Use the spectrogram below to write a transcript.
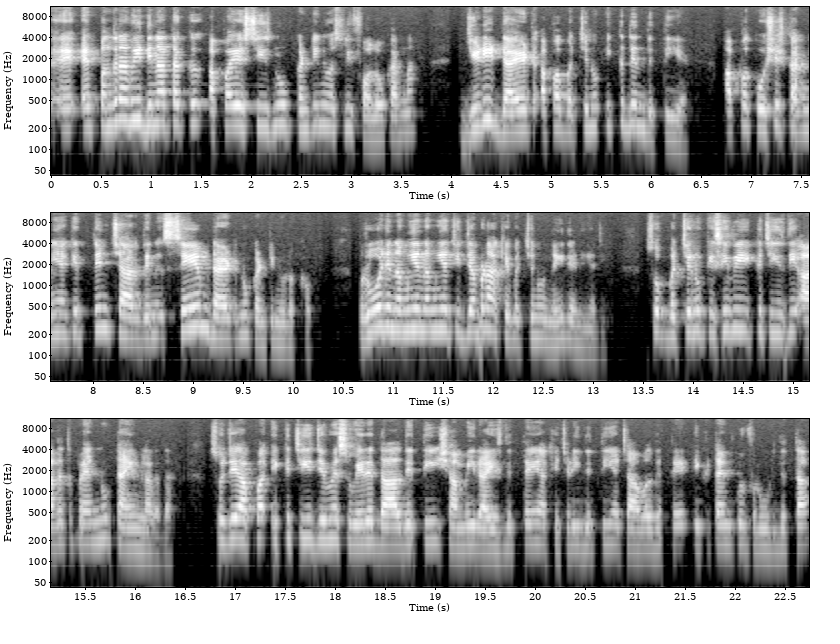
ਇਹ 15-20 ਦਿਨਾਂ ਤੱਕ ਆਪਾਂ ਇਸ ਚੀਜ਼ ਨੂੰ ਕੰਟੀਨਿਊਸਲੀ ਫੋਲੋ ਕਰਨਾ ਜਿਹੜੀ ਡਾਈਟ ਆਪਾਂ ਬੱਚੇ ਨੂੰ ਇੱਕ ਦਿਨ ਦਿੱਤੀ ਹੈ, ਆਪਾਂ ਕੋਸ਼ਿਸ਼ ਕਰਨੀ ਹੈ ਕਿ 3-4 ਦਿਨ ਸੇਮ ਡਾਈਟ ਨੂੰ ਕੰਟੀਨਿਊ ਰੱਖੋ। ਰੋਜ਼ ਨਵੀਆਂ-ਨਵੀਆਂ ਚੀਜ਼ਾਂ ਬਣਾ ਕੇ ਬੱਚੇ ਨੂੰ ਨਹੀਂ ਦੇਣੀਆਂ ਜੀ। ਸੋ ਬੱਚੇ ਨੂੰ ਕਿਸੇ ਵੀ ਇੱਕ ਚੀਜ਼ ਦੀ ਆਦਤ ਪੈਣ ਨੂੰ ਟਾਈਮ ਲੱਗਦਾ। ਸੋ ਜੇ ਆਪਾਂ ਇੱਕ ਚੀਜ਼ ਜਿਵੇਂ ਸਵੇਰੇ ਦਾਲ ਦਿੱਤੀ, ਸ਼ਾਮੀ ਰਾਈਸ ਦਿੱਤੇ ਜਾਂ ਖਿਚੜੀ ਦਿੱਤੀ ਜਾਂ ਚਾਵਲ ਦਿੱਤੇ, ਇੱਕ ਟਾਈਮ ਕੋਈ ਫਰੂਟ ਦਿੱਤਾ,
